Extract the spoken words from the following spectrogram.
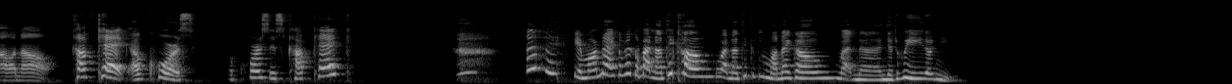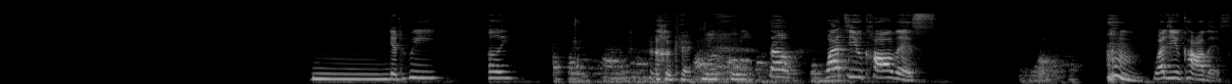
Oh no, cupcake. Of course, of course, it's cupcake. Cái món này không biết có bạn nào thích không? các bạn nào thích cái món này không? Bạn uh, Nhật Huy đâu nhỉ? Nhật Huy ơi. okay. So, what do you call this? what do you call this?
